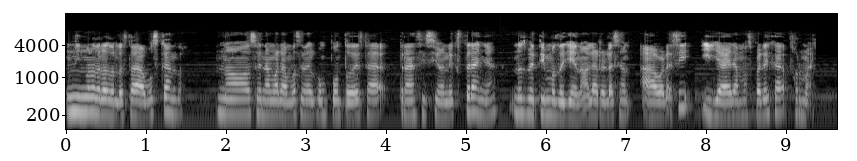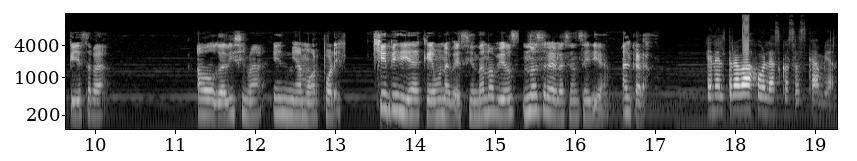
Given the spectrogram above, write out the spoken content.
ninguno de los dos lo estaba buscando. Nos enamoramos en algún punto de esta transición extraña, nos metimos de lleno a la relación ahora sí y ya éramos pareja formal, que ya estaba ahogadísima en mi amor por él. ¿Quién diría que una vez siendo novios nuestra relación se iría al carajo? En el trabajo las cosas cambian.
